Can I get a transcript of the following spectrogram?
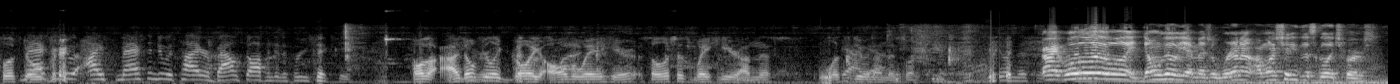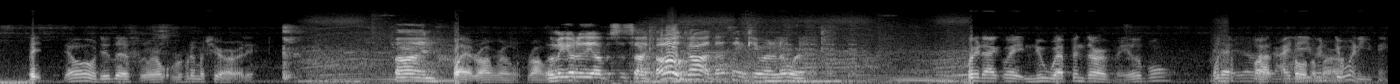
flipped smashed over. into I smashed into his tire, bounced off into the 360. Hold on, I don't feel like going all the way here, so let's just wait here on this Let's Yeah, do it yeah. on this one. All right, wait, wait, wait, wait, don't go yet, Mitchell. We're gonna. I want to show you this glitch first. Wait, no, do this. We're, we're pretty much here already. Fine. Quiet, wrong, wrong, wrong. Let me go to the opposite side. Oh God, that thing came out of nowhere. Wait, I, wait, new weapons are available? What the the fuck? fuck? I didn't even do anything.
